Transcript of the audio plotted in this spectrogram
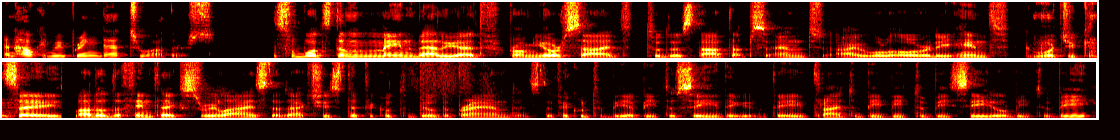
and how can we bring that to others. So, what's the main value add from your side to the startups? And I will already hint what you can say. A lot of the fintechs realize that actually it's difficult to build a brand, it's difficult to be a B2C. They, they try to be B2BC or B2B.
